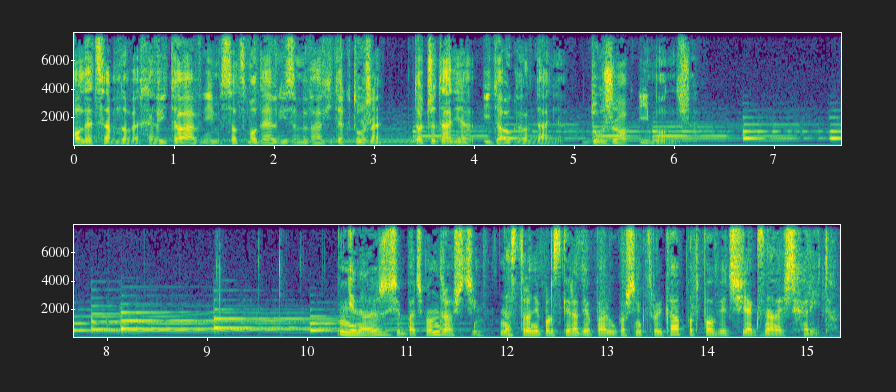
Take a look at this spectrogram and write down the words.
Polecam nowe Herito, a w nim socmodernizm w architekturze. Do czytania i do oglądania. Dużo i mądrze. Nie należy się bać mądrości. Na stronie Polskie Radio.pl ukośnik trójka podpowiedź jak znaleźć Herito.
